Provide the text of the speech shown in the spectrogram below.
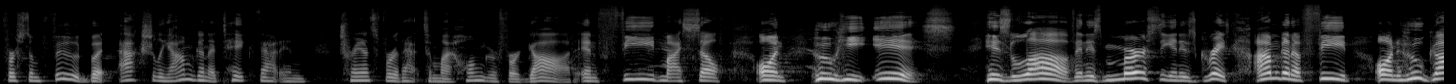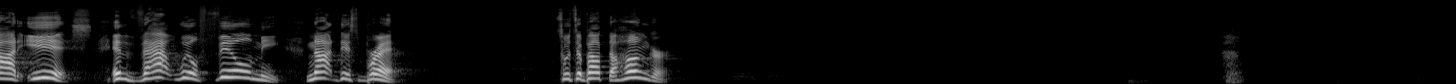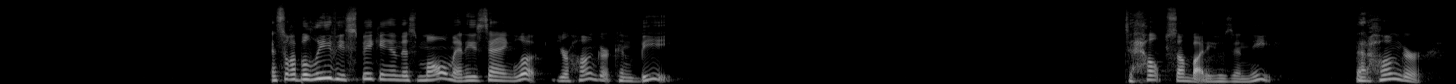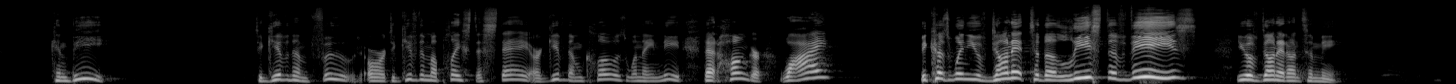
for some food, but actually, I'm going to take that and transfer that to my hunger for God and feed myself on who He is, His love and His mercy and His grace. I'm to feed on who God is, and that will fill me, not this bread. So it's about the hunger. And so I believe he's speaking in this moment. He's saying, look, your hunger can be to help somebody who's in need. That hunger can be to give them food or to give them a place to stay or give them clothes when they need. That hunger. Why? Because when you've done it to the least of these, you have done it unto me.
